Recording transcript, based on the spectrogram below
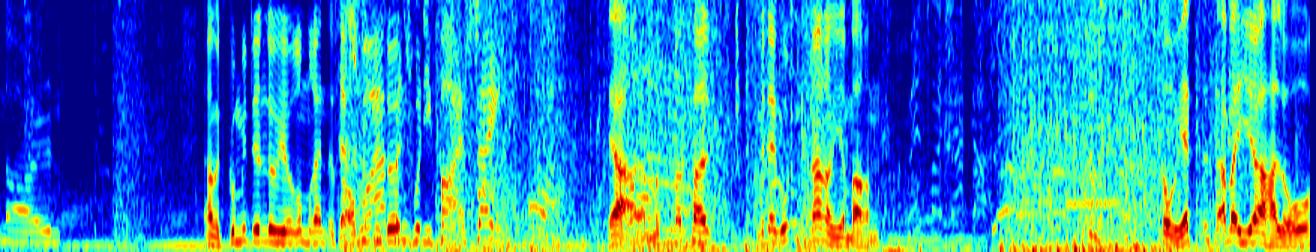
Nein. Ja, mit Gummidillo hier rumrennen ist auch ein bisschen dünn. Ja, dann müssen wir es halt mit der guten Knarre hier machen. So, jetzt ist aber hier, hallo.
